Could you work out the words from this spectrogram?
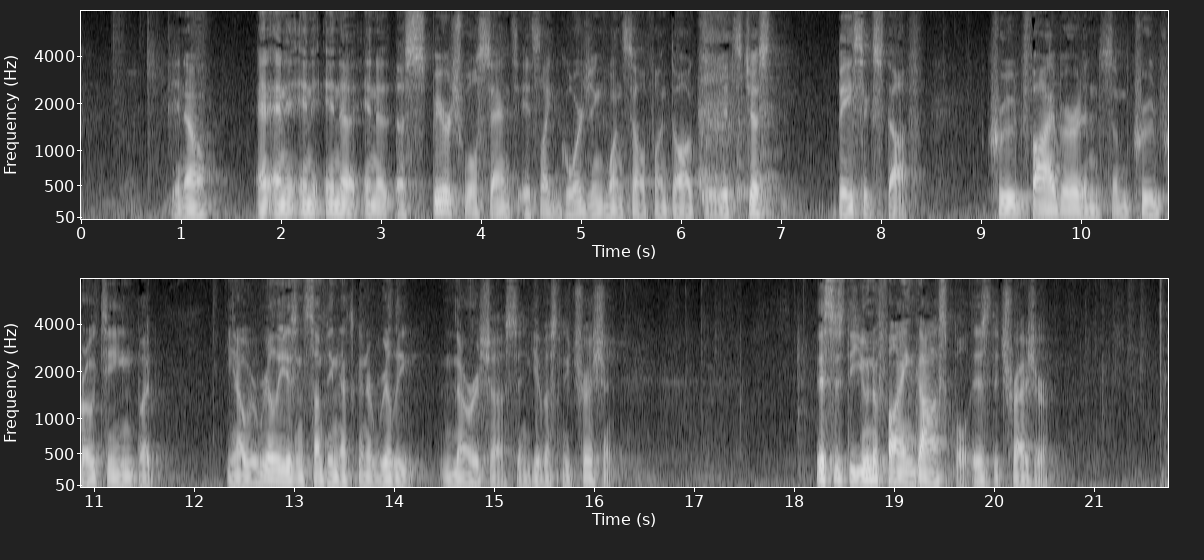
you know? And, and in, in, a, in a, a spiritual sense, it's like gorging oneself on dog food. It's just basic stuff crude fiber and some crude protein, but you know, it really isn't something that's going to really nourish us and give us nutrition. This is the unifying gospel, is the treasure.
